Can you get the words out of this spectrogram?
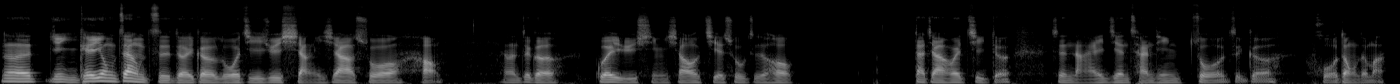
那你你可以用这样子的一个逻辑去想一下，说好，那这个鲑鱼行销结束之后，大家会记得是哪一间餐厅做这个活动的吗？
